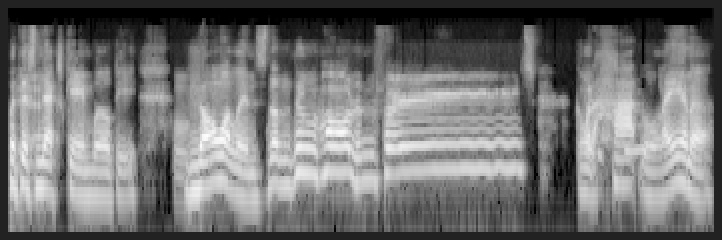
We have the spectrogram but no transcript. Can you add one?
but this next game will be Oof. New Orleans, the New Orleans Saints, going to hot Atlanta.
